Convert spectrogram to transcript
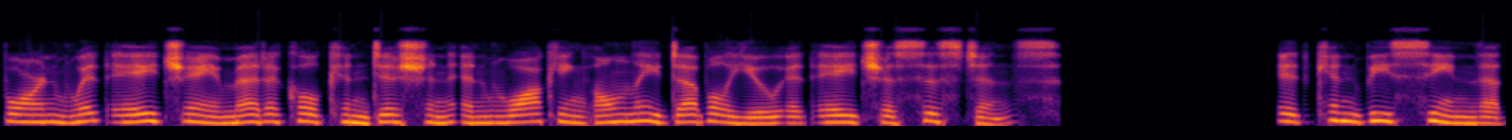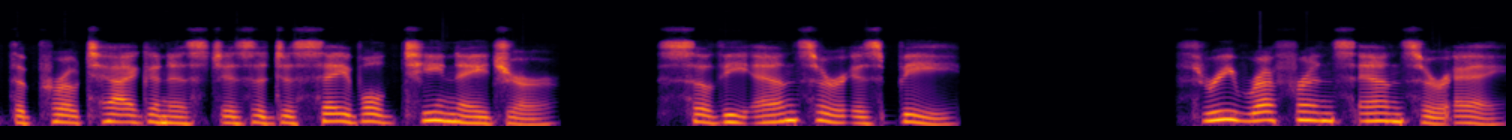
born with HA medical condition and walking only W at H assistance. It can be seen that the protagonist is a disabled teenager, so the answer is B. 3 Reference Answer A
